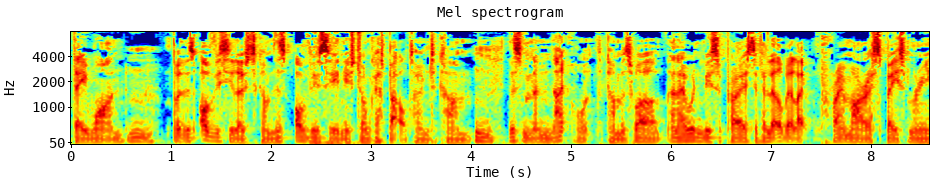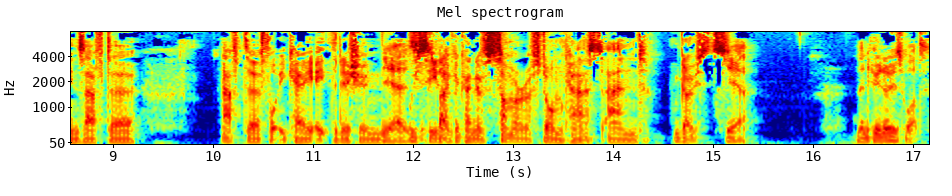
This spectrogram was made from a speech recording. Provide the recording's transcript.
day one, mm. but there's obviously loads to come. There's obviously a new Stormcast Battle Tome to come. Mm. There's some Nighthaunt to come as well. And I wouldn't be surprised if a little bit like Primaris Space Marines after, after 40k 8th edition, Yeah, we see like a kind of summer of Stormcast and ghosts. Yeah. Then who knows what?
